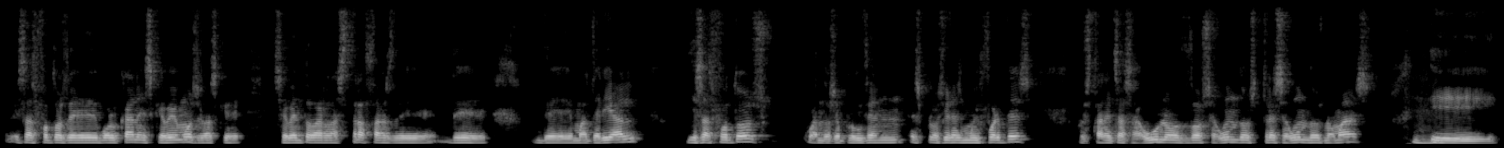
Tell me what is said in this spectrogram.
Esas fotos de volcanes que vemos, en las que se ven todas las trazas de, material, y esas fotos, cuando se producen explosiones muy fuertes, pues están hechas a uno, dos segundos, tres segundos, no más, y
